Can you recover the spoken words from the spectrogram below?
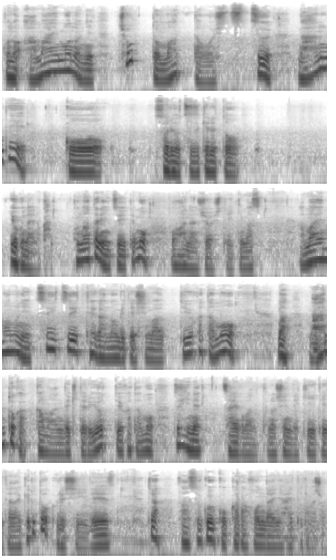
この甘いものにちょっと待ったをしつつ、なんでこうそれを続けると良くないのか。このあたりについてもお話をしていきます。甘いものについつい手が伸びてしまうっていう方も、まあ、なんとか我慢できてるよっていう方も、ぜひね、最後まで楽しんで聞いていただけると嬉しいです。じゃあ、早速ここから本題に入っていきましょう。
